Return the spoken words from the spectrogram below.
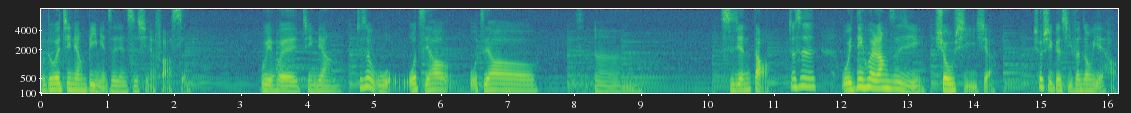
我都会尽量避免这件事情的发生。我也会尽量。就是我，我只要我只要，嗯，时间到，就是我一定会让自己休息一下，休息个几分钟也好。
